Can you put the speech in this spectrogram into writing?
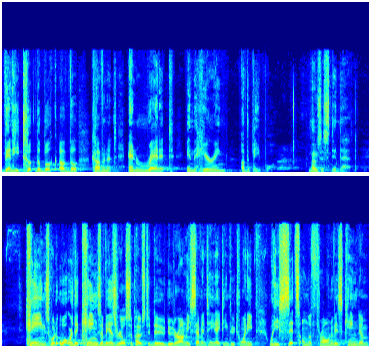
Then he took the book of the covenant and read it in the hearing of the people. Moses did that. Kings, what, what were the kings of Israel supposed to do? Deuteronomy 17, 18 through 20. When he sits on the throne of his kingdom,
